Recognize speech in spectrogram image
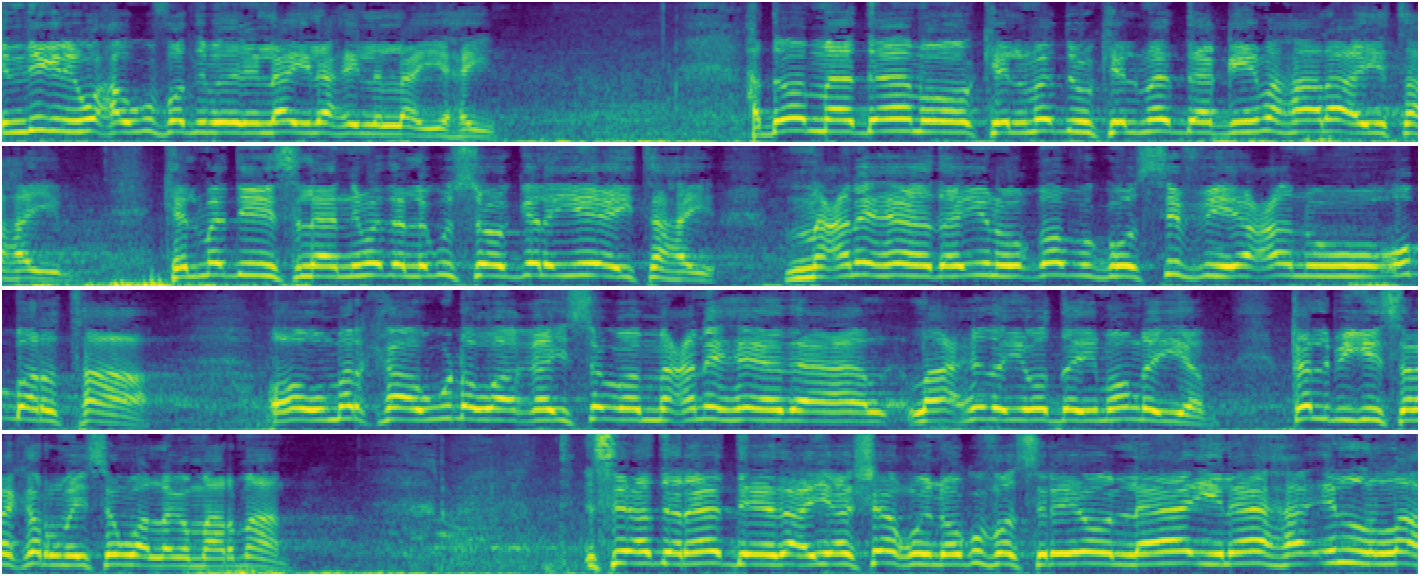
in dikri waxa ugu fadli badan laa ilaaha ila allah yahay haddaba maadaama oo kelmaddu kelmadda qiimahaale ay tahay kelmaddii islaamnimada lagu soo gelayay ay tahay macnaheeda inuu qofku si fiican uu u bartaa oo uu markaa ugu dhawaaqa isagoo macnaheeda laaxidaya oo daymoonaya qalbigiisana ka rumaysan waa laga maarmaan. Sidaa daraaddeed ayaa sheekhu inoogu fasiray oo laa ilaaha ila allah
